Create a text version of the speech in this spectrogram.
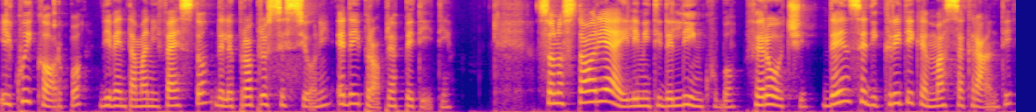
il cui corpo diventa manifesto delle proprie ossessioni e dei propri appetiti. Sono storie ai limiti dell'incubo, feroci, dense di critiche massacranti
